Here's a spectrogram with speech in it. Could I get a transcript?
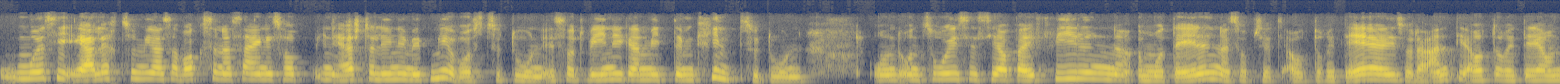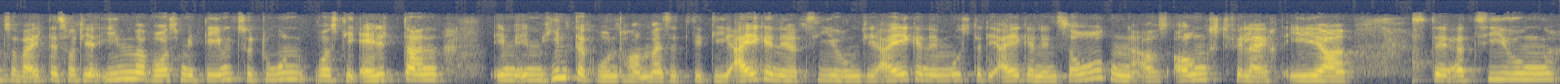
muss ich ehrlich zu mir als Erwachsener sein, es hat in erster Linie mit mir was zu tun. Es hat weniger mit dem Kind zu tun. Und, und so ist es ja bei vielen Modellen, also ob es jetzt autoritär ist oder antiautoritär und so weiter, es hat ja immer was mit dem zu tun, was die Eltern im, im Hintergrund haben. Also die, die eigene Erziehung, die eigene Muster, die eigenen Sorgen, aus Angst vielleicht eher die Erziehung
